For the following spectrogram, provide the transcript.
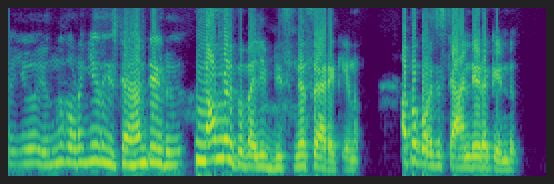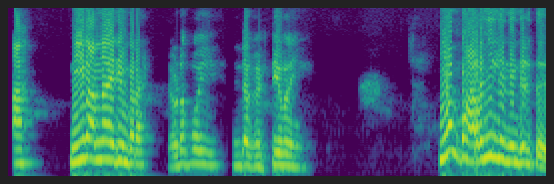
അയ്യോ എന്ന് തുടങ്ങിയത് ഈ സ്റ്റാൻഡേർഡ്? നമ്മളിപ്പോ വലിയ ബിസിനസ്സുകാരൊക്കെയാണ്. അപ്പൊ കുറച്ച് സ്റ്റാൻഡേർഡ് ഒക്കെ ഉണ്ട്. ആ നീ വന്ന കാര്യം പറ. എവിടെ പോയി നിന്റെ കെട്ടിയവൻ ഞാൻ പറഞ്ഞില്ലേ നിന്റെ അടുത്ത്?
